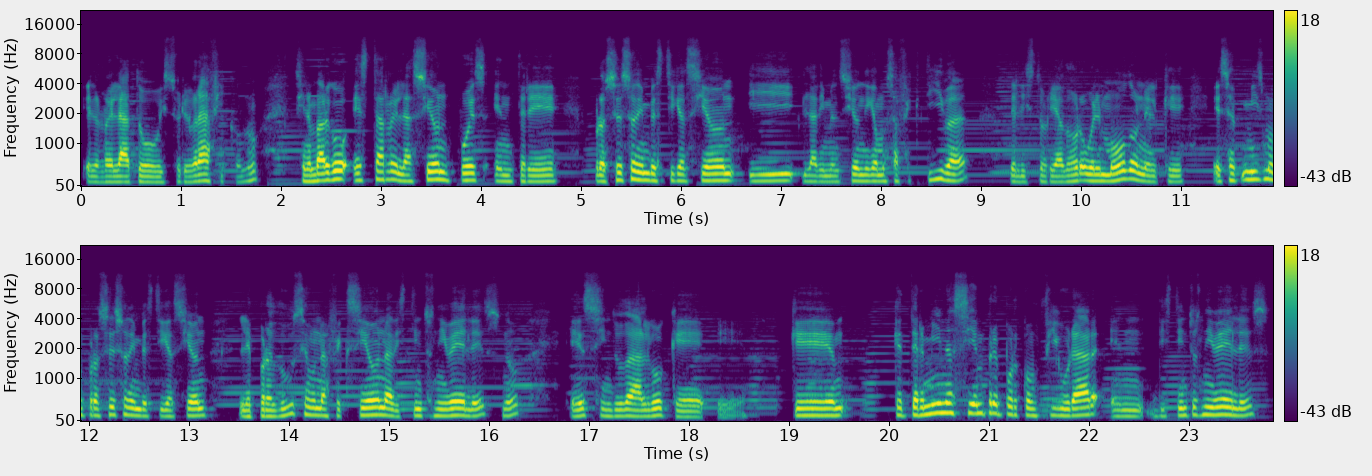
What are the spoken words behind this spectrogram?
el relato historiográfico. Sin embargo, esta relación pues entre proceso de investigación y la dimensión digamos afectiva del historiador o el modo en el que ese mismo proceso de investigación le produce una afección a distintos niveles, ¿no? Es sin duda algo que, eh, que, que, termina siempre por configurar en distintos niveles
